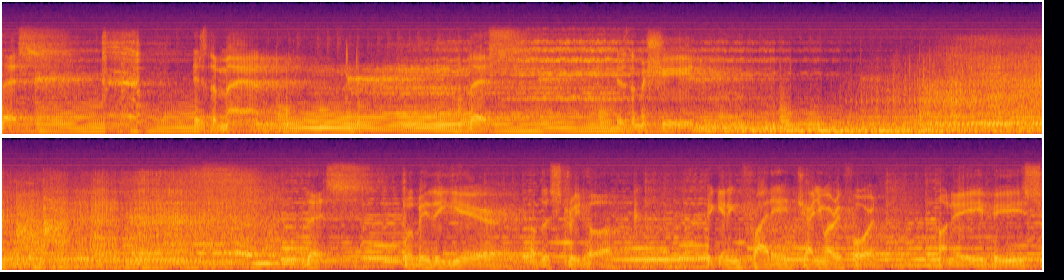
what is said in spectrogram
This is the man. This is the machine. This will be the year of the street hawk. Beginning Friday, January 4th on ABC.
